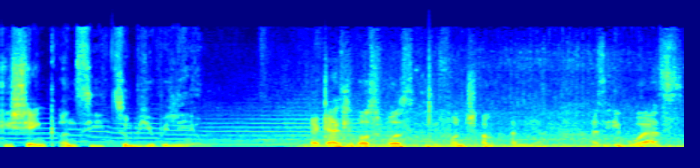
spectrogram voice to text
Geschenk an Sie zum Jubiläum. Herr Geisel, was weiß ich von Champagner? Also ich weiß,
